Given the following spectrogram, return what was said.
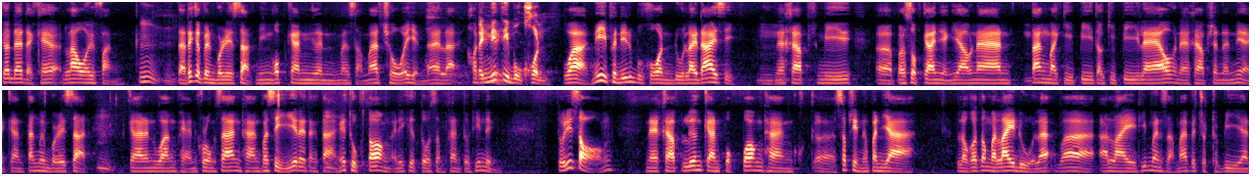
ก็ได้แต่แค่เล่าให้ฟัง แต่ถ้าเกิดเป็นบริษัทมีงบการเงินมันสามารถโชว์ให้เห็นได้ละข้อเป็นที่นิหงติบุคคล ว่านี่เป็นนิติบุคคลดูรายได้สินะครับมีเอ่อประสบการณ์อย่างยาวนานตั้งมากี่ปีต่อกี่ปีแล้วนะครับฉะนั้นเนี่ยการตั้งเป็นบริษัท การวางแผนโครงสร้างทางภาษีอะไรต่างๆ ให้ถูกต้อง อันนี้คือตัวสำคัญตัวที่ 1 ตัวที่2นะครับเรื่องการปกป้องทางเอ่อทรัพย์สินทางปัญญา เราก็ต้องมาไล่ดูแล้วว่าอะไรที่มันสามารถไปจดทะเบียน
